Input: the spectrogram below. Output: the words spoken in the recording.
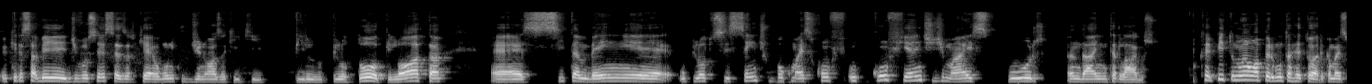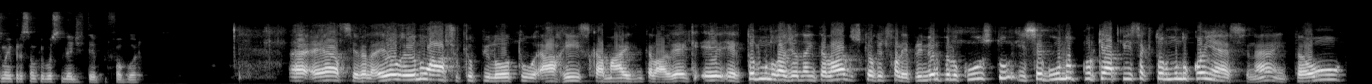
eu queria saber de você, César, que é o único de nós aqui que pilotou, pilota, é, se também é, o piloto se sente um pouco mais confi confiante demais por andar em Interlagos. Repito, não é uma pergunta retórica, mas uma impressão que eu gostaria de ter, por favor. É, é assim, eu, eu não acho que o piloto arrisca mais Interlagos. É, é, é, todo mundo vai de andar em Interlagos, que é o que eu te falei. Primeiro pelo custo e segundo porque é a pista que todo mundo conhece, né? Então,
